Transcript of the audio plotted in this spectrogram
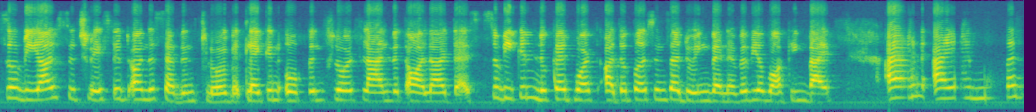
so we are situated on the seventh floor with like an open floor plan with all our desks. So we can look at what other persons are doing whenever we are walking by. And i must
